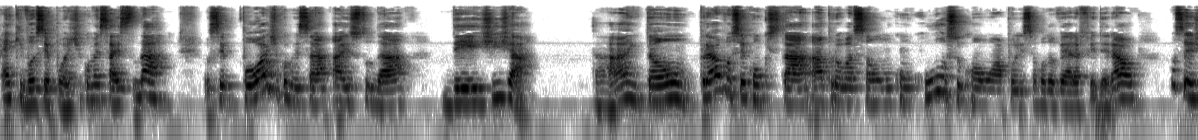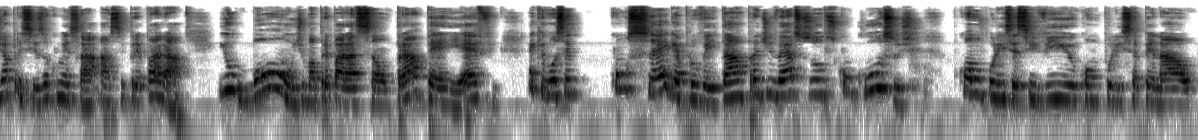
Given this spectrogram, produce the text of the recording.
é que você pode começar a estudar. Você pode começar a estudar desde já. Tá? Então, para você conquistar a aprovação no concurso com a Polícia Rodoviária Federal, você já precisa começar a se preparar. E o bom de uma preparação para a PRF é que você consegue aproveitar para diversos outros concursos, como Polícia Civil, como Polícia Penal.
